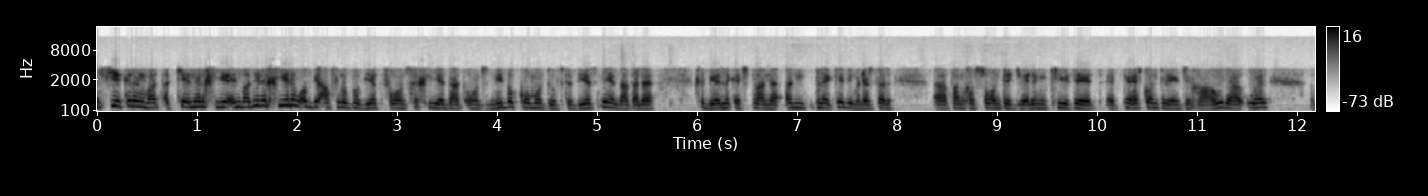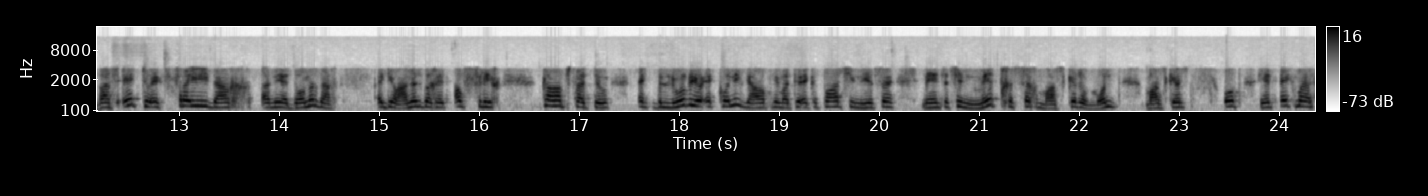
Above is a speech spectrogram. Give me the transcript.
versekering wat 'n kenner gee en wat die regering ook die afgelope week vir ons gegee het dat ons nie bekommerd hoef te wees nie en dat hulle gebeurlikheidsplanne in plek het. Die minister uh, van gesondheid, Willem Kiese het 'n perskonferensie gehou daaroor. Was ek toe ek Vrydag, uh, nee, Donderdag uit Johannesburg uit afvlieg Kaapstad toe. Ek beloof jou ek kon nie help nie, maar toe ek 'n paar Chinese mense sien met gesigmaskers of mondmaskers op, het ek maar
